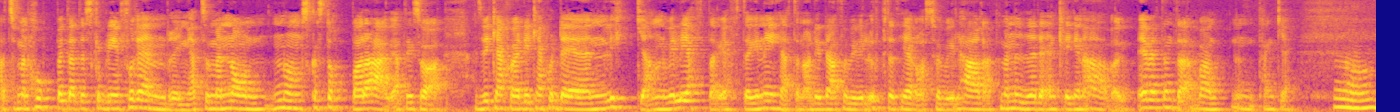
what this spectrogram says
att men hoppet att det ska bli en förändring, att men någon, någon ska stoppa det här. Att det är så, att vi kanske, det är kanske den lyckan vi letar efter i nyheterna. Det är därför vi vill uppdatera oss, för vi vill höra att men nu är det äntligen över. Jag vet inte, bara en, en tanke. Ja.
